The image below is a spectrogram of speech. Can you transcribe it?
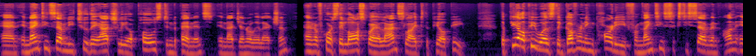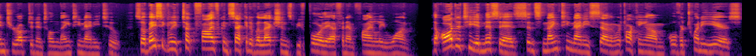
And in 1972, they actually opposed independence in that general election. And of course, they lost by a landslide to the PLP. The PLP was the governing party from 1967 uninterrupted until 1992. So basically, it took five consecutive elections before the FNM finally won. The oddity in this is since 1997, we're talking um, over 20 years,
